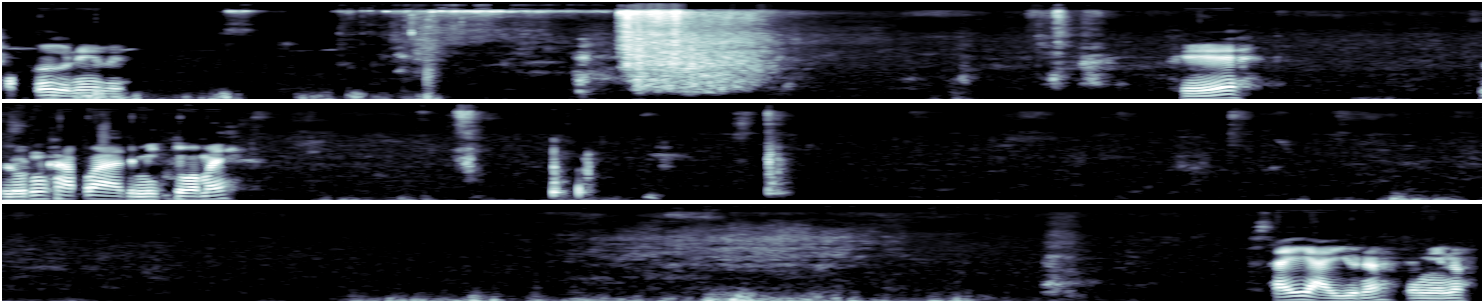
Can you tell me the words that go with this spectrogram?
ช็อกเกอร์แน่เลย โอเคลุ้นครับว่าจะมีตัวไหม ไซส์ใหญ่อยู่นะตรงนี้เนาะ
